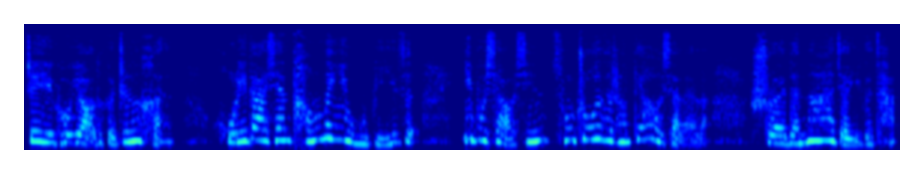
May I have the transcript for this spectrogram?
这一口咬的可真狠，狐狸大仙疼得一捂鼻子，一不小心从桌子上掉下来了，摔得那叫一个惨。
